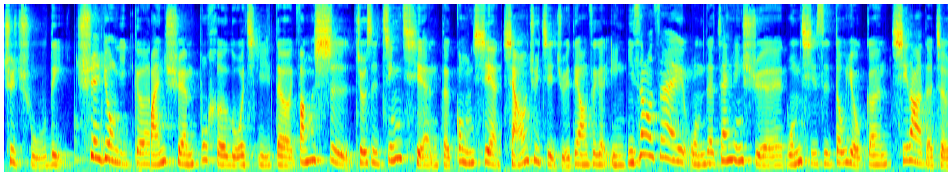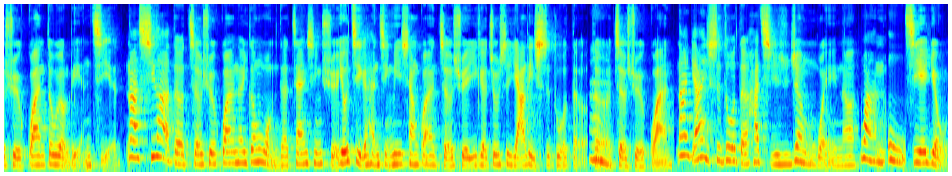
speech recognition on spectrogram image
去处理，却用一个完全不合逻辑的方式，就是金钱的贡献，想要去解决掉这个因。你知道，在我们的占星学，我们其实都有跟希腊的哲学观都有连结。那希腊的哲学观。呢跟我们的占星学有几个很紧密相关的哲学，一个就是亚里士多德的哲学观。那亚里士多德他其实认为呢，万物皆有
